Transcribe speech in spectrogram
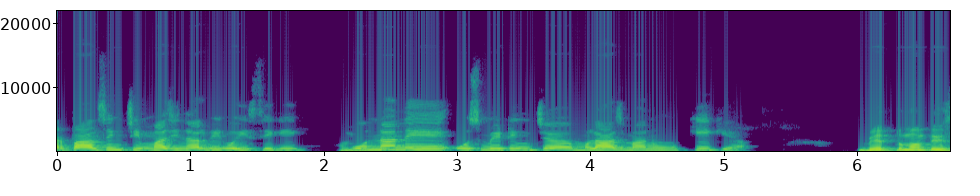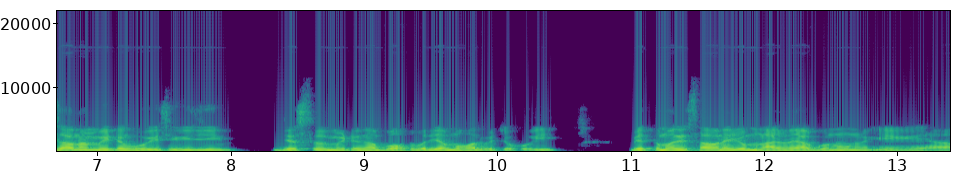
ਹਰਪਾਲ ਸਿੰਘ ਚੀਮਾ ਜੀ ਨਾਲ ਵੀ ਹੋਈ ਸੀਗੀ। ਉਹਨਾਂ ਨੇ ਉਸ ਮੀਟਿੰਗ 'ਚ ਮੁਲਾਜ਼ਮਾਂ ਨੂੰ ਕੀ ਕਿਹਾ? ਵਿੱਤ ਮੰਤਰੀ ਸਾਹਿਬ ਨਾਲ ਮੀਟਿੰਗ ਹੋਈ ਸੀਗੀ ਜੀ ਜਿਸ ਮੀਟਿੰਗ ਆ ਬਹੁਤ ਵਧੀਆ ਮਾਹੌਲ ਵਿੱਚ ਹੋਈ। ਵਿੱਤ ਮੰਤਰੀ ਸਾਹਿਬ ਨੇ ਜੋ ਮੁਲਾਜ਼ਮ ਆਗੂ ਨੂੰ ਇਹ ਕਿਹਾ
